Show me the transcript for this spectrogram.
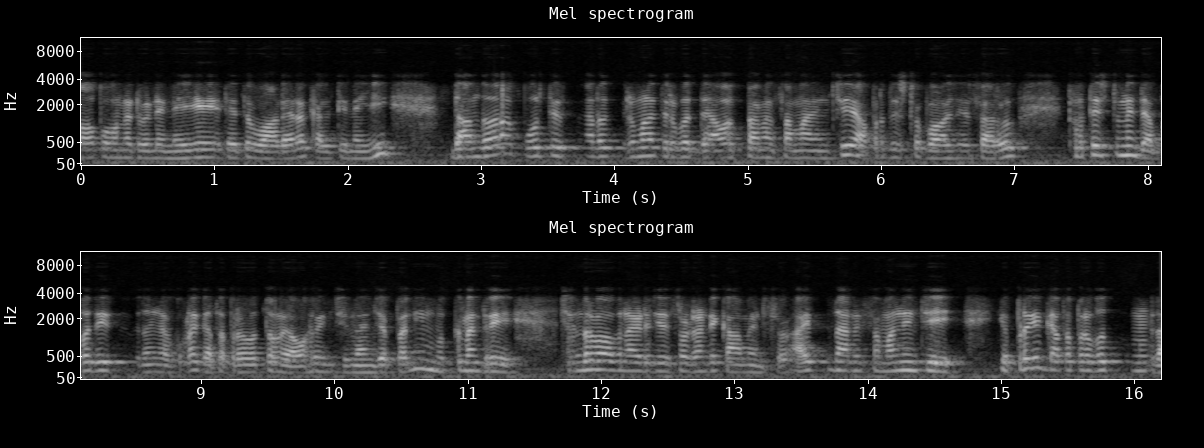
లోపం ఉన్నటువంటి నెయ్యి ఏదైతే వాడారో కల్తీ నెయ్యి దాని ద్వారా పూర్తి తిరుమల తిరుపతి దేవస్థానం సంబంధించి అప్రతిష్ట పాలు చేశారు. ప్రతిష్టని దెబ్బతీసే విధంగా కూడా గత ప్రభుత్వం వ్యవహరించిందని చెప్పని ముఖ్యమంత్రి చంద్రబాబు నాయుడు చేసినటువంటి కామెంట్స్ అయితే దానికి సంబంధించి ఇప్పటికీ గత ప్రభుత్వం మీద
